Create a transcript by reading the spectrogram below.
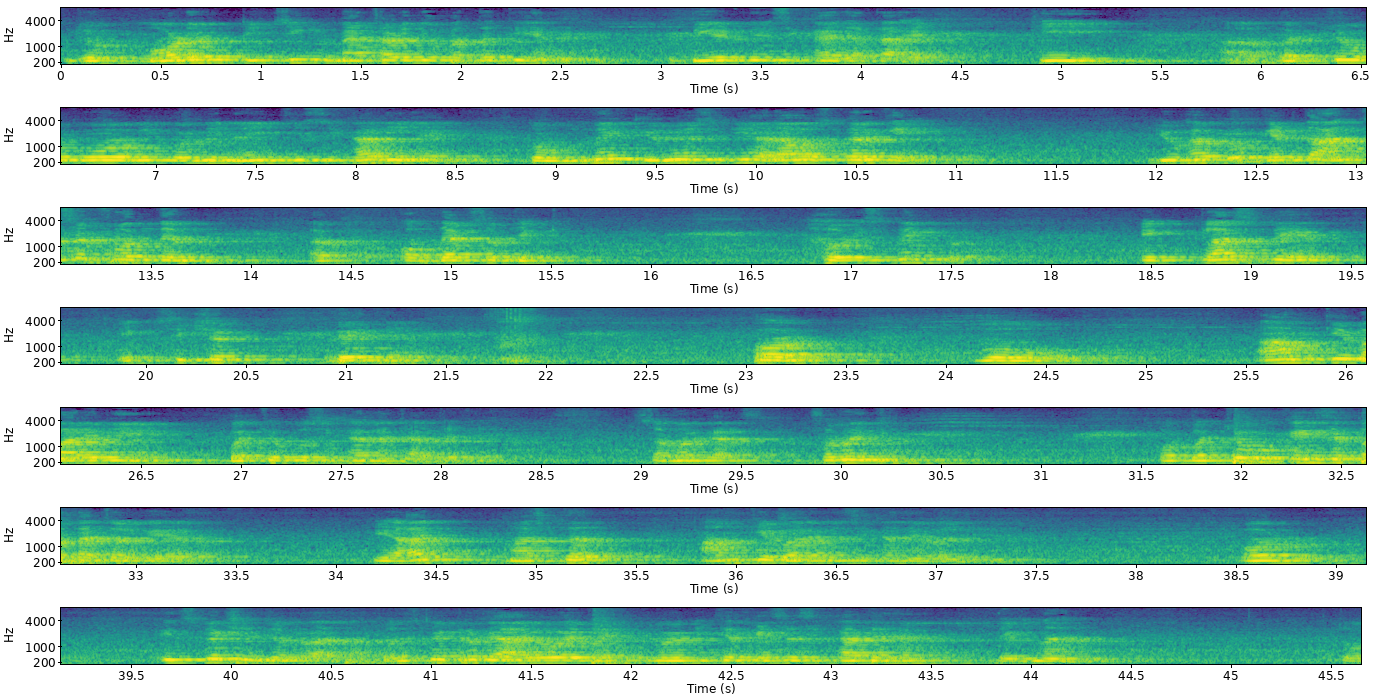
जो मॉडर्न टीचिंग मेथड जो पद्धति है ना बीएड में सिखाया जाता है कि बच्चों को अभी कोई भी नई चीज़ सिखानी है तो उनमें क्यूरियोसिटी अराउज करके you have to get the answer from them of that subject तो इसमें एक क्लास में एक शिक्षक गए थे और वो आम के बारे में बच्चों को सिखाना चाहते थे। समर का समय था। और बच्चों को कहीं से पता चल गया कि आज मास्टर आम के बारे में सिखाने वाले हैं। और इंस्पेक्शन चल रहा था। तो इंस्पेक्टर भी आए हुए थे वो टीचर कैसे सिखाते हैं, देखना है। तो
